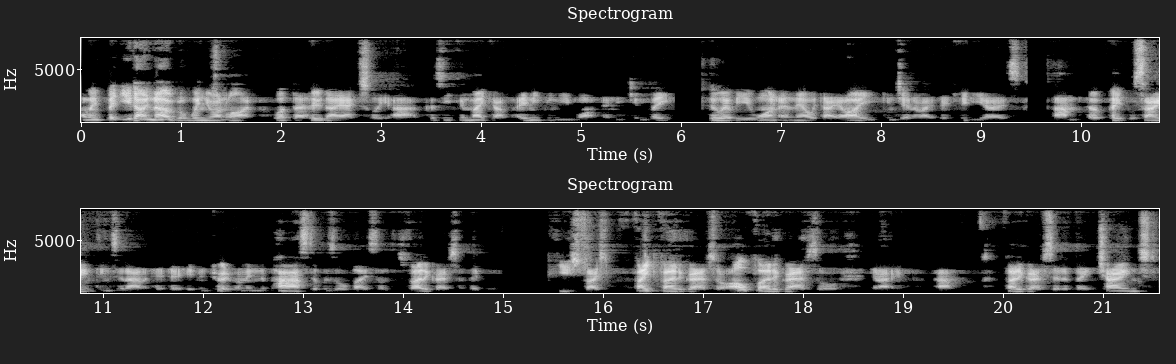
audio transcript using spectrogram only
I mean, but you don't know when you're online what the, who they actually are because you can make up anything you want and you can be whoever you want. And now with AI, can generate these videos um, of people saying things that aren't even true. I mean, in the past, it was all based on just photographs, and people use fake photographs or old photographs or you know um, photographs that have been changed.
